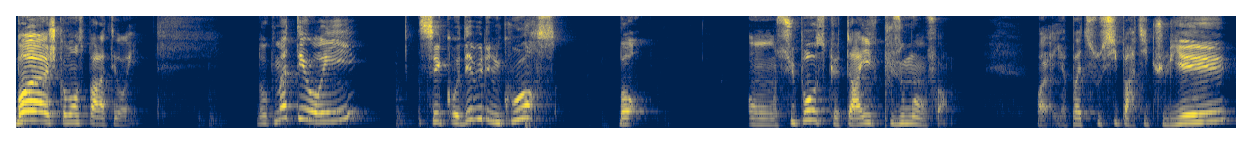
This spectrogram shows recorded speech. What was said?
Ouais, je commence par la théorie. Donc ma théorie, c'est qu'au début d'une course, bon, on suppose que tu arrives plus ou moins en forme. Voilà, il n'y a pas de souci particulier,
